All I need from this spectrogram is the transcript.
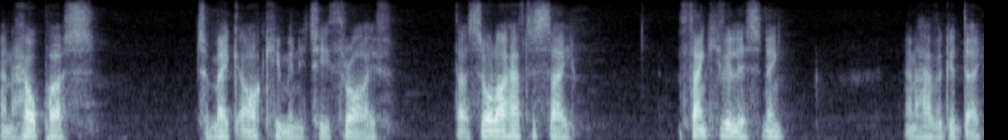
and help us to make our community thrive. That's all I have to say. Thank you for listening. and have a good day.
